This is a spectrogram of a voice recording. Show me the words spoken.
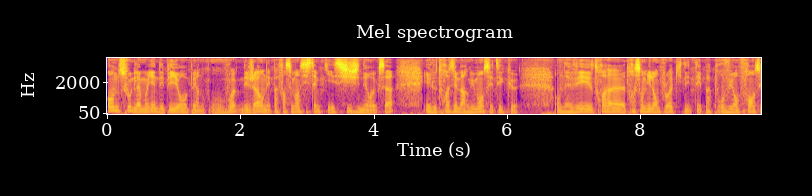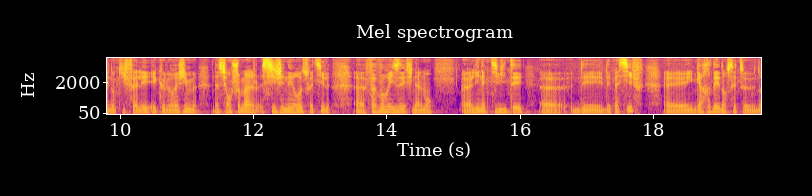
en dessous de la moyenne des pays européens. Donc on voit que déjà on n'est pas forcément un système qui est si généreux que ça. Et le troisième argument c'était que on avait 3, 300 000 emplois qui n'étaient pas pourvus en France et donc il fallait et que le régime d'assurance chômage, si généreux soit-il, euh, favorisait finalement euh, l'inactivité euh, des, passifs et garder dans cette dans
